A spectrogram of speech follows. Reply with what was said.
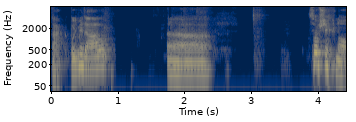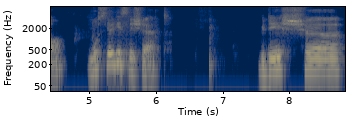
Tak, pojďme dál. Uh, co všechno musí lidi slyšet, když uh,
